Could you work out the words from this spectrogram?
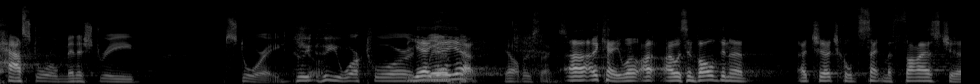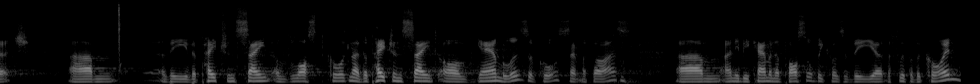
pastoral ministry story? Who, who you worked for? and Yeah, yeah, yeah. yeah, all those things. Uh, okay, well, I, I was involved in a, a church called St. Matthias Church, um, the, the patron saint of lost cause. No, the patron saint of gamblers, of course, St. Matthias. Um, only became an apostle because of the, uh, the flip of the coin.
